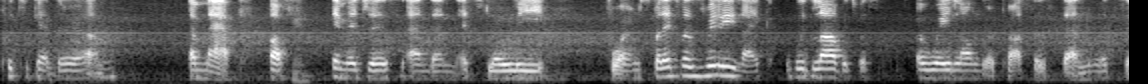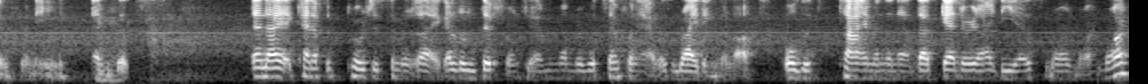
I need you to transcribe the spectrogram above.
put together um, a map of images and then it slowly forms. But it was really like with love, it was a way longer process than with symphony and mm-hmm. this. And I kind of approached it similar, like a little differently. I remember with symphony, I was writing a lot all the time, and then uh, that gathered ideas more and more and more.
